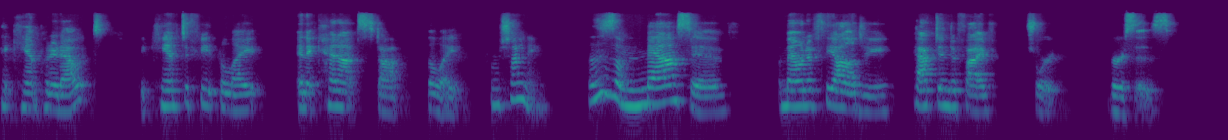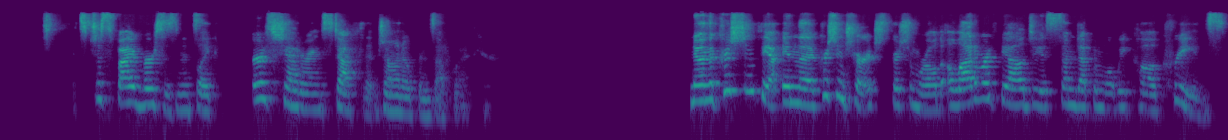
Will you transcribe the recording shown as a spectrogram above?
It can't put it out, it can't defeat the light, and it cannot stop the light from shining. Now, this is a massive amount of theology packed into five short verses. It's just five verses, and it's like earth shattering stuff that John opens up with here. Now, in the Christian the- in the Christian church, Christian world, a lot of our theology is summed up in what we call creeds.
